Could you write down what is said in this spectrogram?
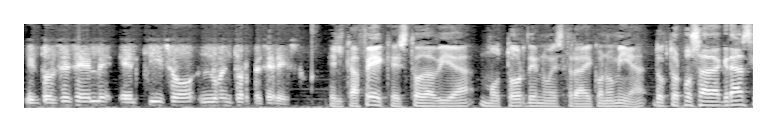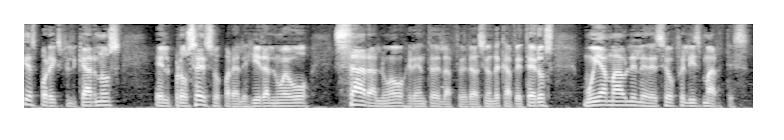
y entonces él, él quiso no entorpecer eso. El café, que es todavía motor de nuestra economía. Doctor Posada, gracias por explicarnos el proceso para elegir al nuevo SAR, al nuevo gerente de la Federación de Cafeteros. Muy amable, le deseo feliz martes.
